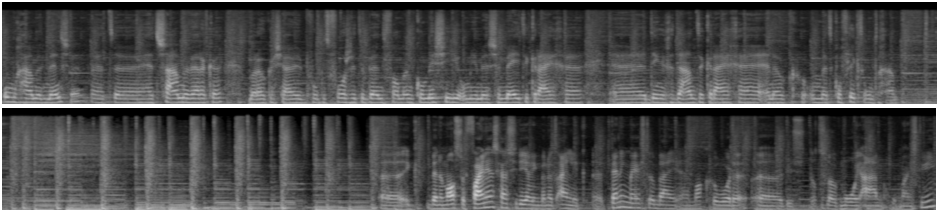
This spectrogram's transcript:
omgaan met mensen, het, uh, het, samenwerken. Maar ook als jij bijvoorbeeld voorzitter bent van een commissie om je mensen mee te krijgen, dingen gedaan te krijgen en ook om met conflicten om te gaan. ik ben een Master Finance gaan studeren. Ik ben uiteindelijk penningmeester bij MAC geworden. dus dat sloot mooi aan op mijn studie.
